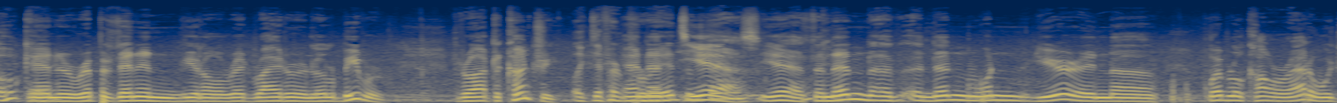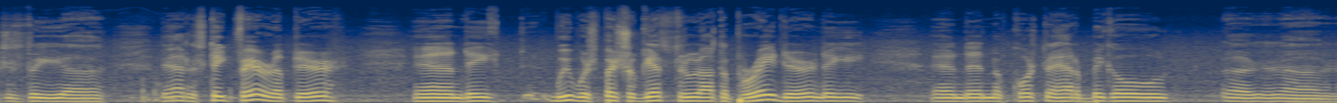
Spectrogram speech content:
Okay. and uh, representing you know Red Ryder and Little Beaver throughout the country. Like different and parades Then, and yeah, things? yes, and then uh, and then one year in uh, Pueblo, Colorado, which is the uh, they had a state fair up there, and they we were special guests throughout the parade there, and they and then of course they had a big old. Uh, uh,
